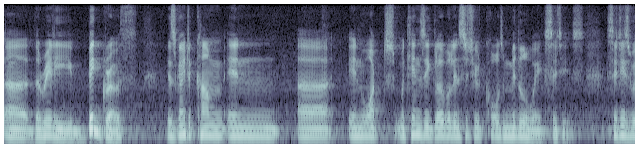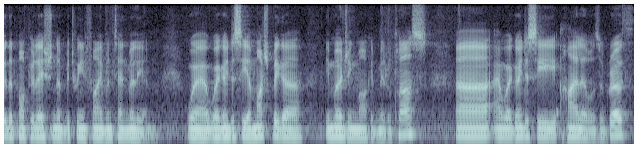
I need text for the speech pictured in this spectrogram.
uh, the really big growth is going to come in, uh, in what McKinsey Global Institute calls middleweight cities, cities with a population of between 5 and 10 million, where we're going to see a much bigger emerging market middle class, and we're going to see higher levels of growth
